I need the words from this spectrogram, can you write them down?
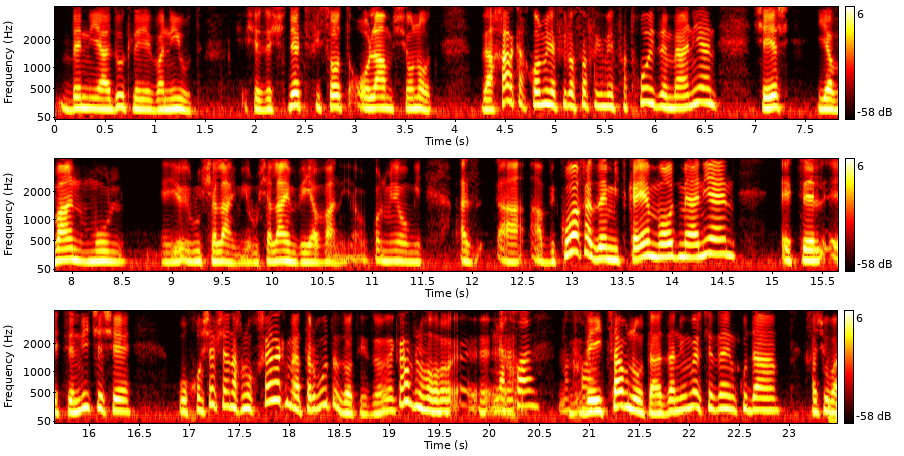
בין יהדות ליווניות, שזה שני תפיסות עולם שונות. ואחר כך כל מיני פילוסופים יפתחו את זה, מעניין שיש יוון מול ירושלים, ירושלים ויוון, כל מיני הוגים. אז הוויכוח הזה מתקיים מאוד מעניין אצל, אצל ניטשה, שהוא חושב שאנחנו חלק מהתרבות הזאת, זה גם לא... נכון, נכון. והצבנו אותה, אז אני אומר שזו נקודה חשובה.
